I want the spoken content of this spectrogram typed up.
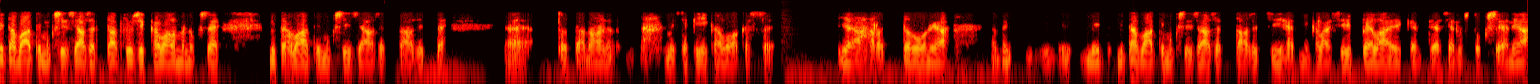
mitä vaatimuksia se asettaa fysiikkavalmennukseen, mitä vaatimuksia se asettaa sitten ää, tota noin, missäkin ikäluokassa jääharjoitteluun ja, ja mit, mit, mitä vaatimuksia se asettaa sitten siihen, että minkälaisia pelaajia kenties edustukseen ja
